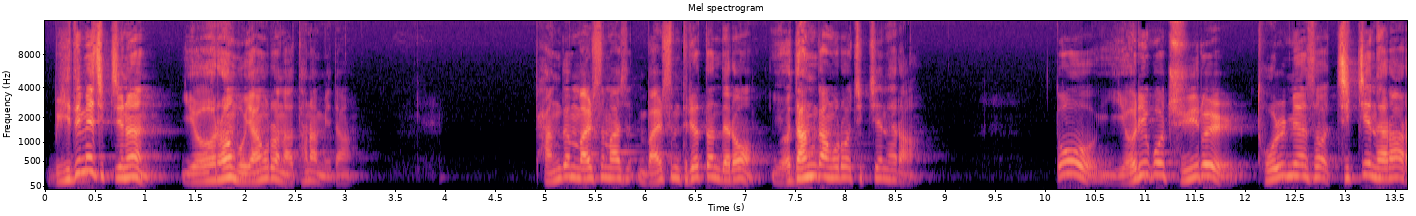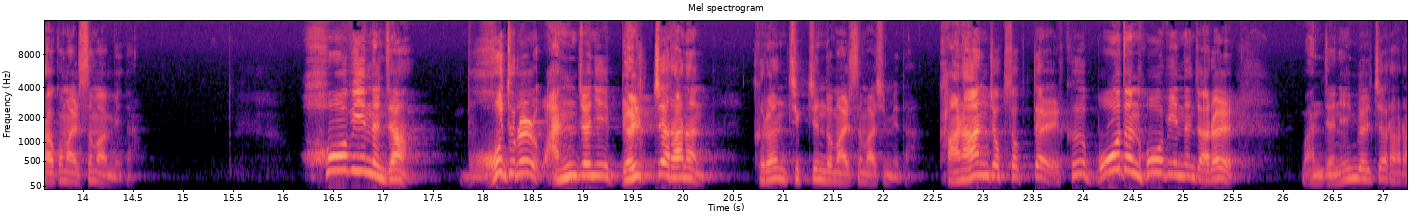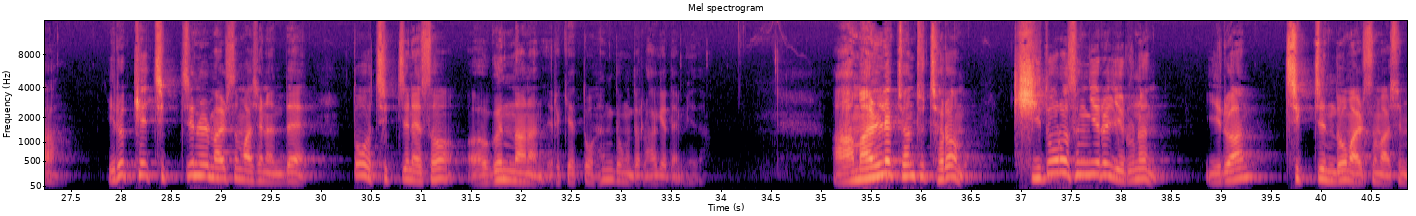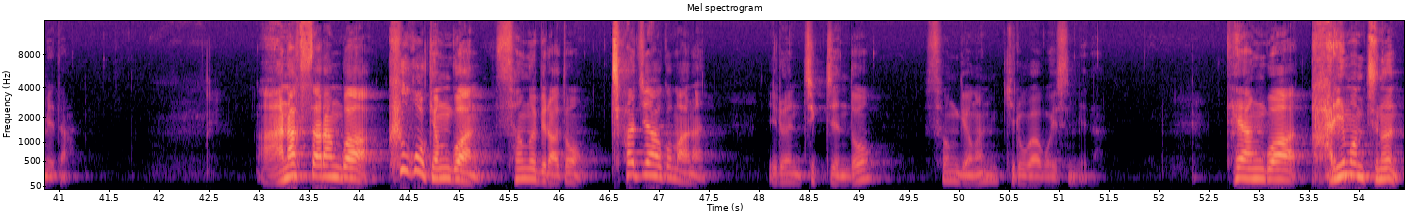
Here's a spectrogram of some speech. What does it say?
믿음의 직진은 여러 모양으로 나타납니다. 방금 말씀하, 말씀드렸던 대로 요단강으로 직진해라. 또 여리고 주위를 돌면서 직진해라라고 말씀합니다. 호흡이 있는 자 모두를 완전히 멸절하는 그런 직진도 말씀하십니다. 가나안 족속들 그 모든 호흡이 있는 자를 완전히 멸절하라. 이렇게 직진을 말씀하시는데 또 직진에서 어긋나는 이렇게 또 행동들을 하게 됩니다. 아말렉 전투처럼 기도로 승리를 이루는 이러한 직진도 말씀하십니다. 안악 사람과 크고 견고한 성읍이라도 차지하고 마는 이런 직진도 성경은 기록하고 있습니다. 태양과 달이 멈추는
